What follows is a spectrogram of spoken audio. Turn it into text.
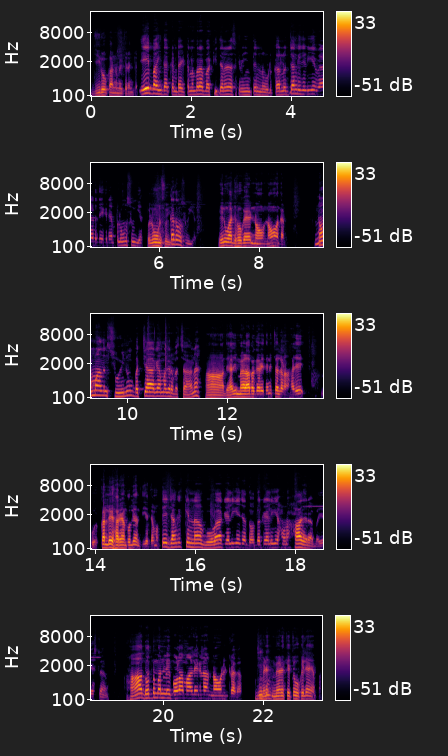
09154 ਇਹ ਬਾਈ ਦਾ ਕੰਟੈਕਟ ਨੰਬਰ ਆ ਬਾਕੀ ਚੱਲ ਰਿਹਾ ਸਕਰੀਨ ਤੇ ਨੋਟ ਕਰ ਲਓ। ਜੰਗ ਜਿਹੜੀ ਇਹ ਵੈਡ ਦੇਖ ਰਹੇ ਆ ਪਲੂਣ ਸੂਈ ਆ। ਪਲੂਣ ਸੂਈ ਕਦੋਂ ਸੂਈ ਆ? ਇਹਨੂੰ ਅੱਜ ਹੋ ਗਏ 9 9 ਦਿਨ। ਨੌਵਾਂ ਦਿਨ ਸੂਈ ਨੂੰ ਬੱਚਾ ਆ ਗਿਆ ਮਗਰ ਬੱਚਾ ਹਨਾ? ਹਾਂ ਤੇ ਹਜੇ ਮੇਲਾ ਵਗੈਰੇ ਤੇ ਨਹੀਂ ਚੱਲਣਾ। ਹਜੇ ਕੱਲੇ ਹਰਿਆਂ ਤੋਂ ਲਿਆਂਦੀ ਹੈ ਜਮਾ ਤੇ ਜੰਗ ਕਿੰਨਾ ਬੋਲਾ ਕਹਿ ਲਈਏ ਜਾਂ ਦੁੱਧ ਕਹਿ ਲਈਏ? ਹੁਣ ਹਾਜ਼ਰ ਆ ਬਾਈ ਇਸ ਟਾਈਮ ਹਾਂ ਦੁੱਧ ਮੰਨ ਲੈ ਬੋਲਾ ਮੰਨ ਲੈ ਅਗਲਾ 9 ਲੀਟਰ ਹੈਗਾ। ਜੇ ਮਿਣ ਕੋਈ ਮਿਣ ਕੇ ਕੇ ਲਿਆਏ ਆਪਾਂ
